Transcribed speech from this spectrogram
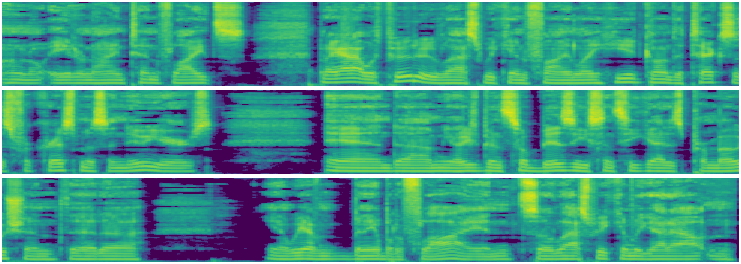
I don't know, eight or nine, ten flights. But I got out with Pudu last weekend finally. He had gone to Texas for Christmas and New Year's. And, um, you know, he's been so busy since he got his promotion that, uh, you know, we haven't been able to fly. And so last weekend we got out and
